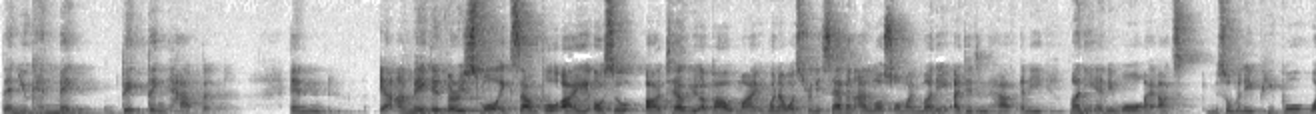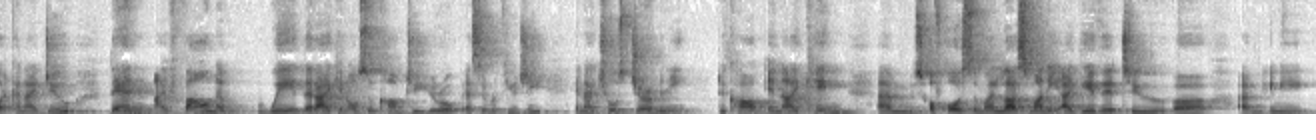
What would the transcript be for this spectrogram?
then you can make big thing happen. And yeah, I made a very small example. I also uh, tell you about my when I was 27, I lost all my money. I didn't have any money anymore. I asked so many people, what can I do? Then I found a way that I can also come to Europe as a refugee, and I chose Germany to come. And I came, um, of course, my last money I gave it to. Uh, um, I mean,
